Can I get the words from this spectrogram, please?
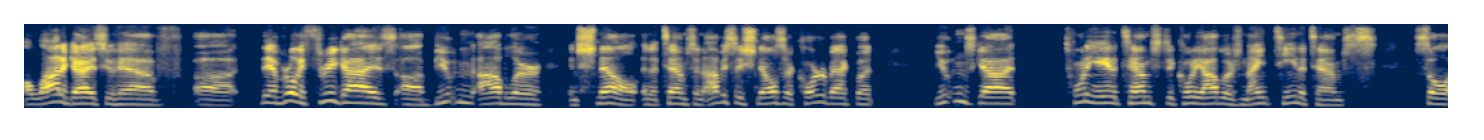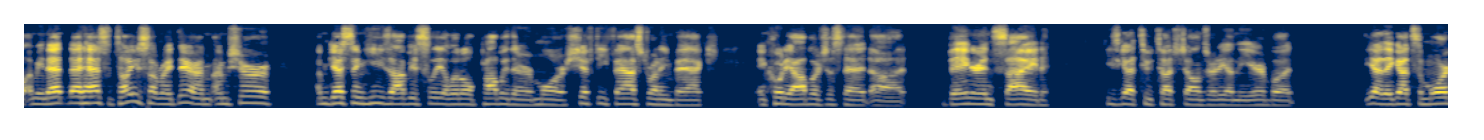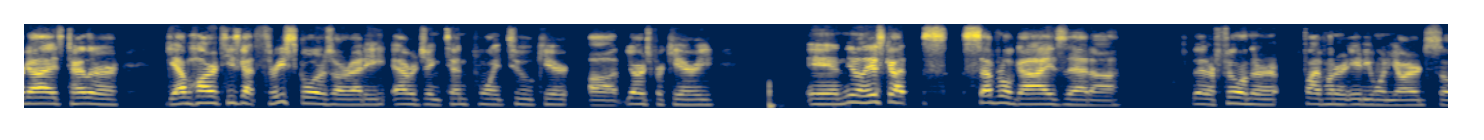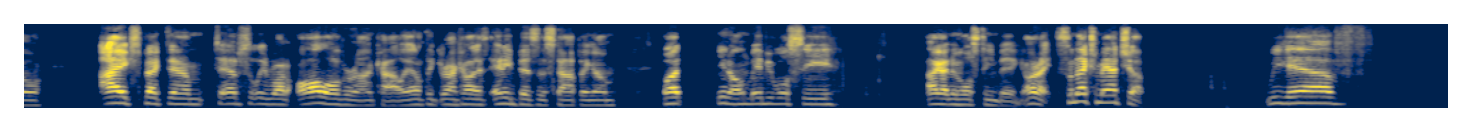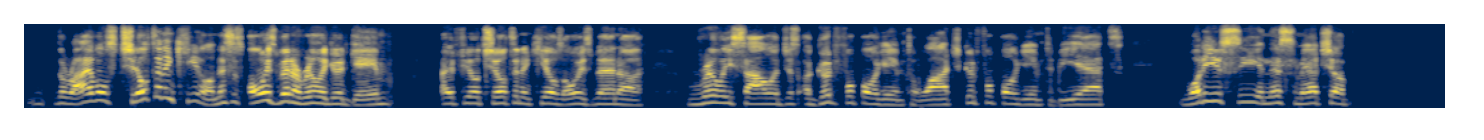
a lot of guys who have uh they have really three guys, uh Butin, Abler, and Schnell in attempts. And obviously Schnell's their quarterback, but Butin's got 28 attempts to Cody Abler's 19 attempts. So I mean that that has to tell you something right there. I'm I'm sure I'm guessing he's obviously a little probably their more shifty, fast running back, and Cody Abler's just that uh, banger inside. He's got two touchdowns already on the year, but yeah, they got some more guys. Tyler Gebhardt, he's got three scores already, averaging 10.2 car- uh, yards per carry. And you know they just got s- several guys that uh, that are filling their 581 yards. So I expect them to absolutely run all over Roncalli. I don't think Roncalli has any business stopping them, but you know maybe we'll see. I got New Holstein big. All right, so next matchup, we have the rivals Chilton and Kiel, and this has always been a really good game. I feel Chilton and Kiel has always been a really solid, just a good football game to watch, good football game to be at. What do you see in this matchup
